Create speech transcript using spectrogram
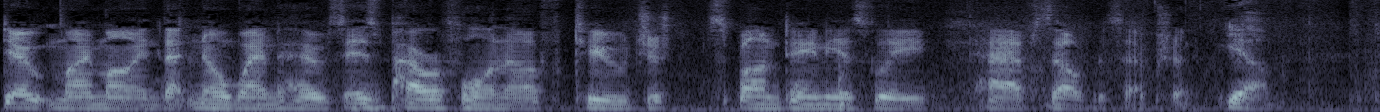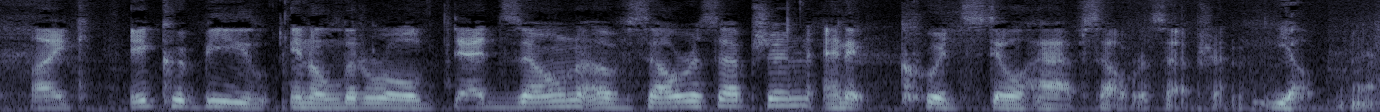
doubt in my mind that No End House is powerful enough to just spontaneously have cell reception. yeah. Like it could be in a literal dead zone of cell reception, and it could still have cell reception. Yep. Yeah.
